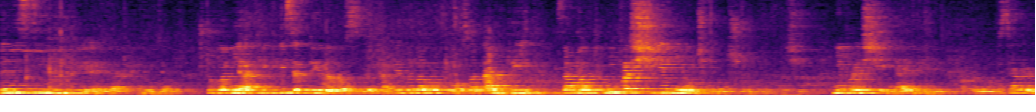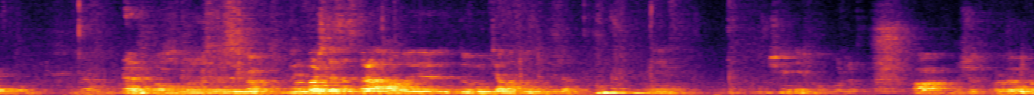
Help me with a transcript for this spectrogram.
донести любви это людям, чтобы они отвлеклись от идолов своих, от идолопоклонства, от обид. Самое непрощение очень большое имеет значение. Не прощение, а обиды, э, всякое зло. Спасибо. Пробачте, сестра, а ви до миття находите, так? Ні. Учення похоже. А, насчет родового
